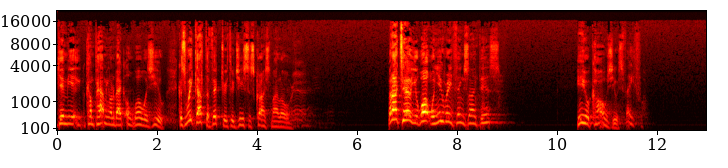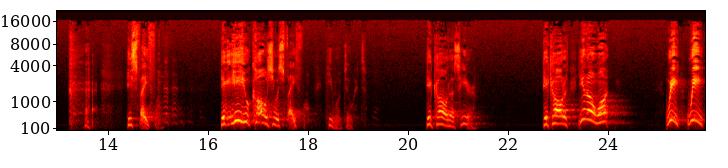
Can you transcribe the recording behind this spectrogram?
give me, come pat me on the back, oh, woe is you. Because we got the victory through Jesus Christ, my Lord. But I tell you what, when you read things like this, he who calls you is faithful. He's faithful. He, he who calls you is faithful. He will do it. He called us here. He called us. You know what? We, we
